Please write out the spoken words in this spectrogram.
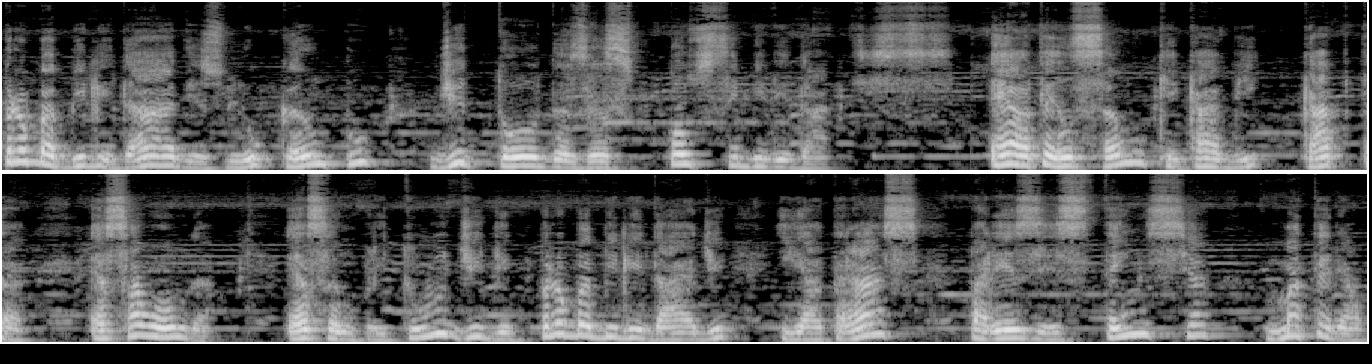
probabilidades no campo de todas as possibilidades. É a atenção que cabe, capta essa onda, essa amplitude de probabilidade e atrás para existência material.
